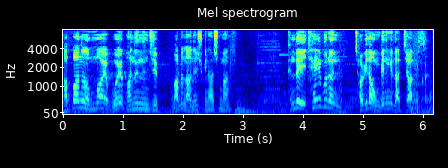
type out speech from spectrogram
아빠는 엄마의 뭐에 반했는지 말은 안 해주긴 하지만. 근데 이 테이블은 저기다 옮기는 게 낫지 않을까요?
